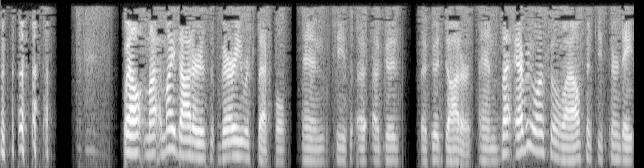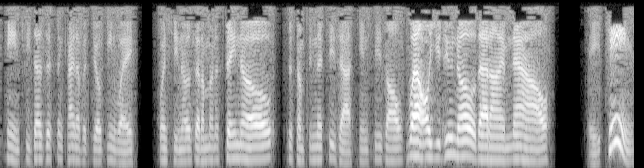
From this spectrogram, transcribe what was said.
well, my my daughter is very respectful and she's a, a good a good daughter. And but every once in a while, since she's turned 18, she does this in kind of a joking way when she knows that I'm going to say no to something that she's asking. She's all, well, you do know that I'm now 18.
